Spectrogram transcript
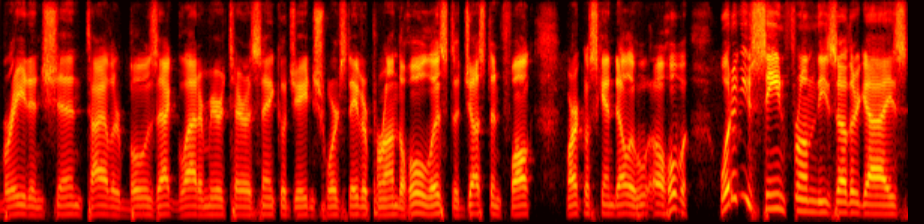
Brayden Schenn, Tyler Bozak, Vladimir Tarasenko, Jaden Schwartz, David Perron, the whole list of Justin Faulk, Marco Scandella, a whole. What have you seen from these other guys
